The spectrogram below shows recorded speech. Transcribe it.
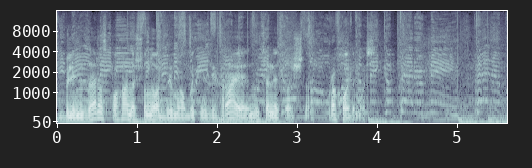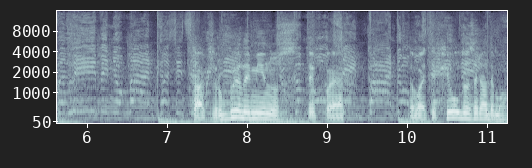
Блін, зараз погано, що Нордрі, мабуть, не зіграє, ну це не точно. Проходимось. Так, зробили мінус. Тепер. Давайте філ дозарядимо.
